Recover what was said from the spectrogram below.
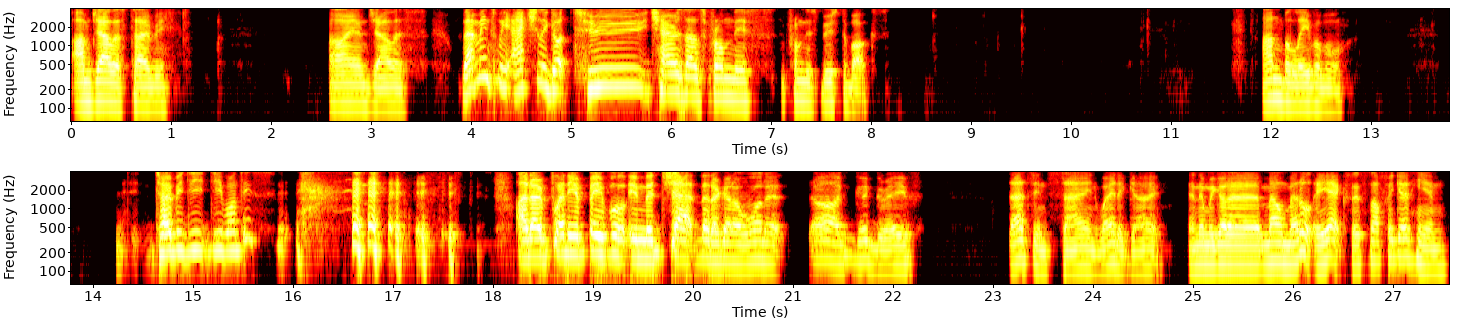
I'm jealous, Toby. I am jealous. That means we actually got two Charizards from this from this booster box. Unbelievable. Toby, do, do you want this? I know plenty of people in the chat that are going to want it. Oh, good grief. That's insane. Way to go. And then we got a Melmetal EX. Let's not forget him.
